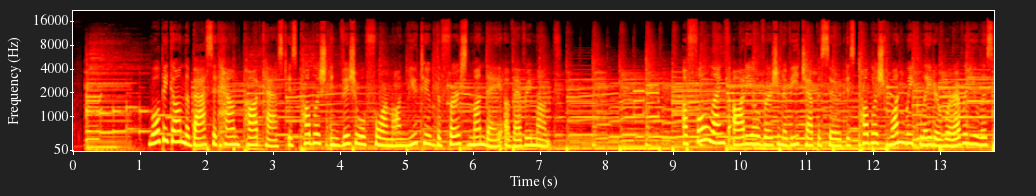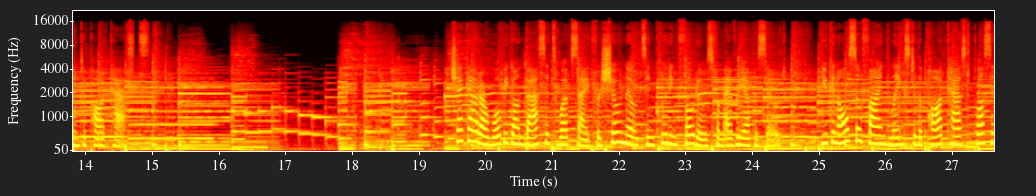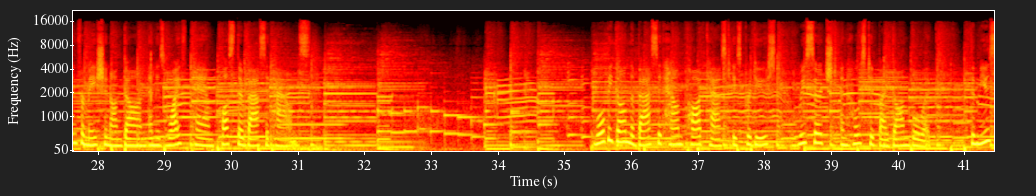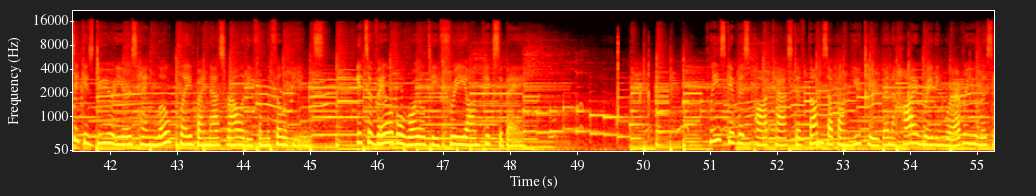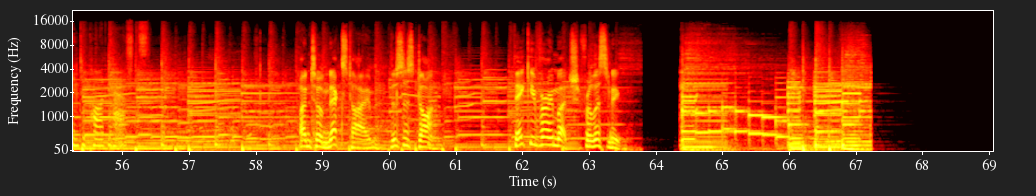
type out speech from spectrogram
Woebgon the Basset Hound podcast is published in visual form on YouTube the first Monday of every month. A full length audio version of each episode is published one week later wherever you listen to podcasts. Check out our Woebgon Bassets website for show notes, including photos from every episode. You can also find links to the podcast plus information on Don and his wife Pam plus their Basset Hounds. Woebgon the Basset Hound podcast is produced, researched, and hosted by Don Bullock. The music is Do Your Ears Hang Low played by Nesrality from the Philippines. It's available royalty free on Pixabay. Please give this podcast a thumbs up on YouTube and a high rating wherever you listen to podcasts. Until next time, this is Don. Thank you very much for listening.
